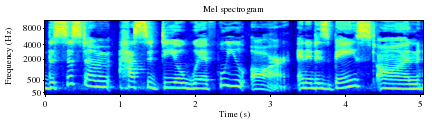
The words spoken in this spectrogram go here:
the system has to deal with who you are. And it is based on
